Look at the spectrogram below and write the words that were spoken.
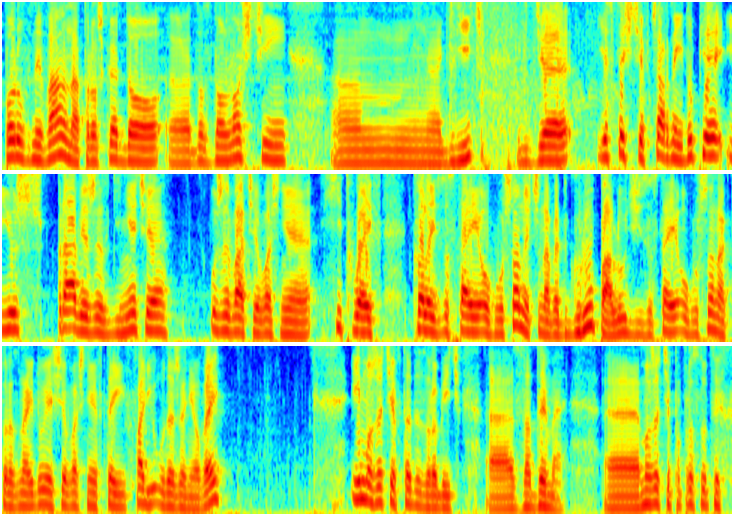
porównywalna troszkę do, e, do zdolności um, glitch, gdzie jesteście w czarnej dupie i już prawie, że zginiecie, używacie właśnie Heatwave, koleś zostaje ogłuszony, czy nawet grupa ludzi zostaje ogłuszona, która znajduje się właśnie w tej fali uderzeniowej i możecie wtedy zrobić e, zadymę. E, możecie po prostu tych,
